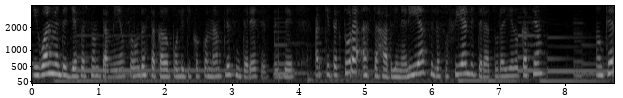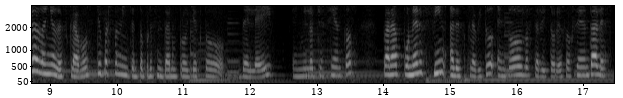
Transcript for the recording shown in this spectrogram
Igualmente Jefferson también fue un destacado político con amplios intereses, desde arquitectura hasta jardinería, filosofía, literatura y educación. Aunque era dueño de esclavos, Jefferson intentó presentar un proyecto de ley en 1800 para poner fin a la esclavitud en todos los territorios occidentales.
